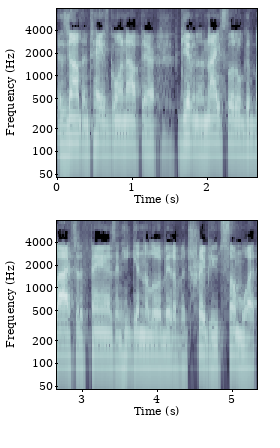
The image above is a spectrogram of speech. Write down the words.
is Jonathan Toews going out there giving a nice little goodbye to the fans and he getting a little bit of a tribute somewhat.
